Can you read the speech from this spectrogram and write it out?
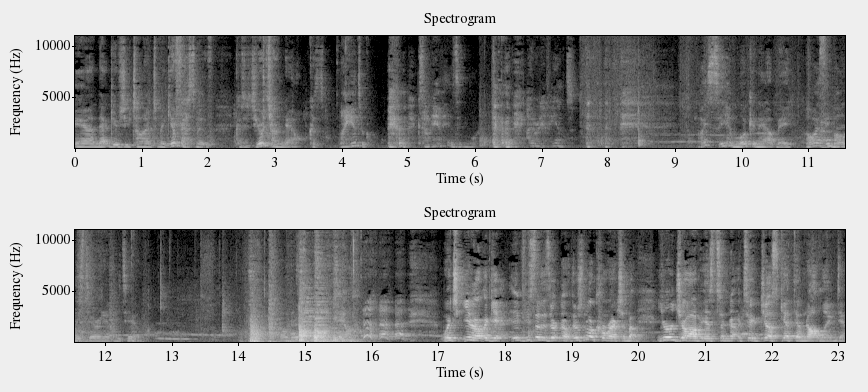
and that gives you time to make your fast move because it's your turn now because my hands are, because I don't have hands anymore. see him looking at me. Oh, I see Molly staring at me too. Oh, there's down. Which, you know, again, if you said is there, no, there's no correction, but your job is to to just get them not laying down.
